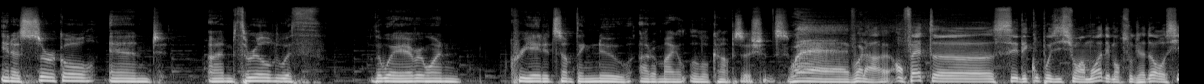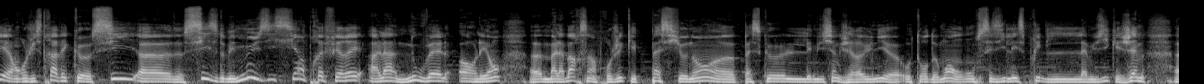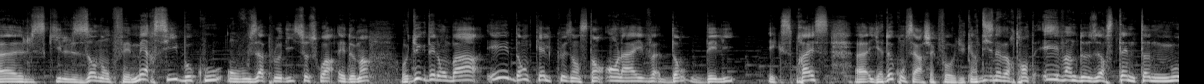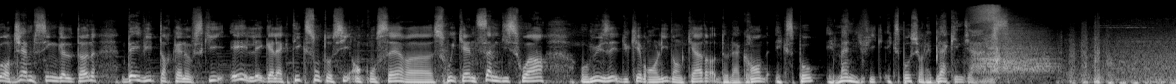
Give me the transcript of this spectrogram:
in a circle, and I'm thrilled with the way everyone created something new out of my little compositions. Ouais, voilà. En fait, euh, c'est des compositions à moi, des morceaux que j'adore aussi, et enregistrés avec euh, six, euh, six de mes musiciens préférés à la Nouvelle-Orléans. Malabar, c'est un projet qui est passionnant parce que les musiciens que j'ai réunis autour de moi ont, ont saisi l'esprit de la musique et j'aime ce qu'ils en ont fait. Merci beaucoup. On vous applaudit ce soir et demain au Duc des Lombards et dans quelques instants en live dans Daily Express. Euh, Il y a deux concerts à chaque fois au Duc, hein, 19h30 et 22h. Stanton Moore, James Singleton, David Torkanowski et les Galactiques sont aussi en concert euh, ce week-end, samedi soir, au musée du Quai Branly dans le cadre de la grande expo et magnifique expo sur les Black Indians.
